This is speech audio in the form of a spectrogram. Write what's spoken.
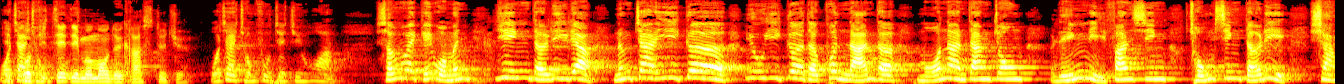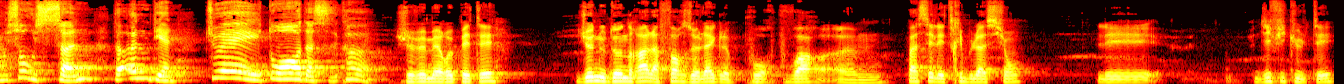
Et profiter des moments de grâce de Dieu. Je vais me répéter, Dieu nous donnera la force de l'aigle pour pouvoir euh, passer les tribulations, les difficultés,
